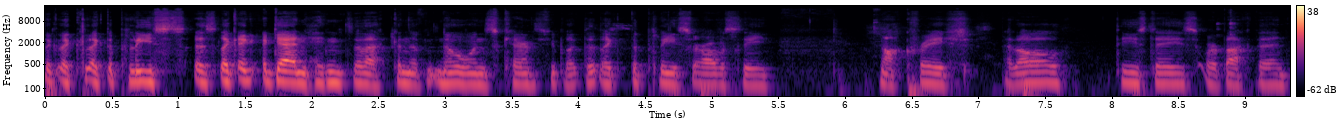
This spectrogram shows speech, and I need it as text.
like, like, like the police is like again hitting to that kind of no one's caring for people. Like, the, like the police are obviously not great at all these days or back then.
